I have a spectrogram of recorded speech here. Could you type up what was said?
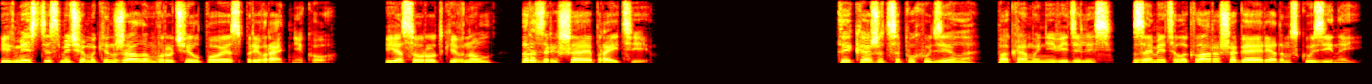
и вместе с мечом и кинжалом вручил пояс привратнику. Ясурут кивнул, разрешая пройти. «Ты, кажется, похудела, пока мы не виделись», — заметила Клара, шагая рядом с кузиной.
